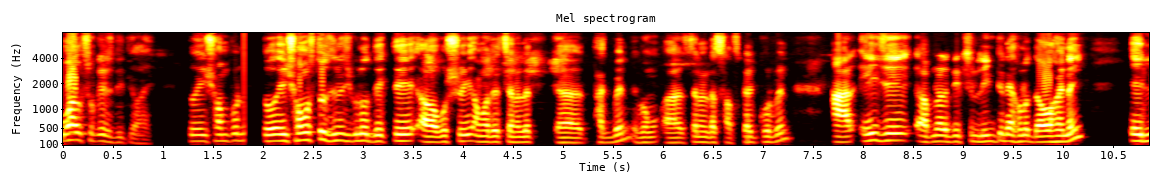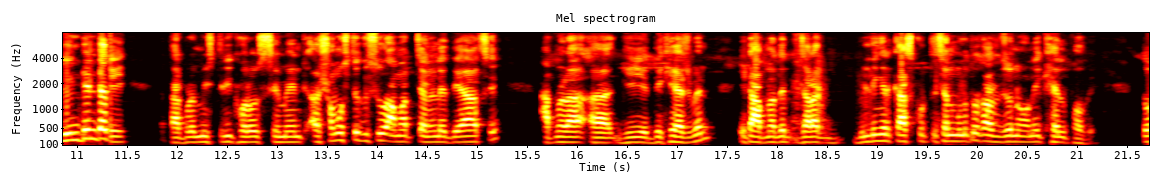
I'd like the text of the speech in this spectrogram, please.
ওয়াল শোকেস দিতে হয়। তো এই সম্পূর্ণ, তো এই সমস্ত জিনিসগুলো দেখতে অবশ্যই আমাদের চ্যানেলে থাকবেন এবং চ্যানেলটা সাবস্ক্রাইব করবেন। আর এই যে আপনারা দেখছেন লিঙ্কটেন এখনও দেওয়া হয় নাই। এই লিঙ্কটেনটাতে তারপরে মিস্ত্রি, খরচ সিমেন্ট সমস্ত কিছু আমার চ্যানেলে দেয়া আছে। আপনারা গিয়ে দেখে আসবেন। এটা আপনাদের, যারা বিল্ডিং এর কাজ করতে চান মূলত, তাদের জন্য অনেক হেল্প হবে। তো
